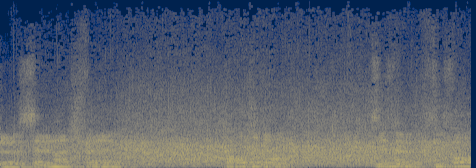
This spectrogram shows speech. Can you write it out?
Je sais le match fait. Continuons. 6-2, 6-3.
